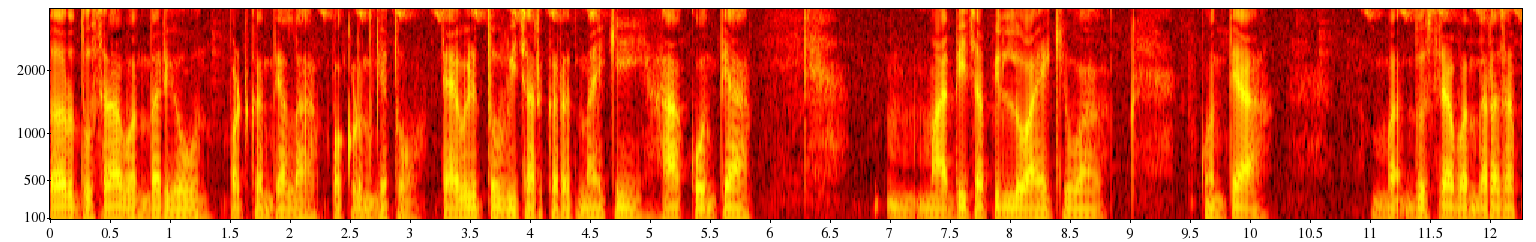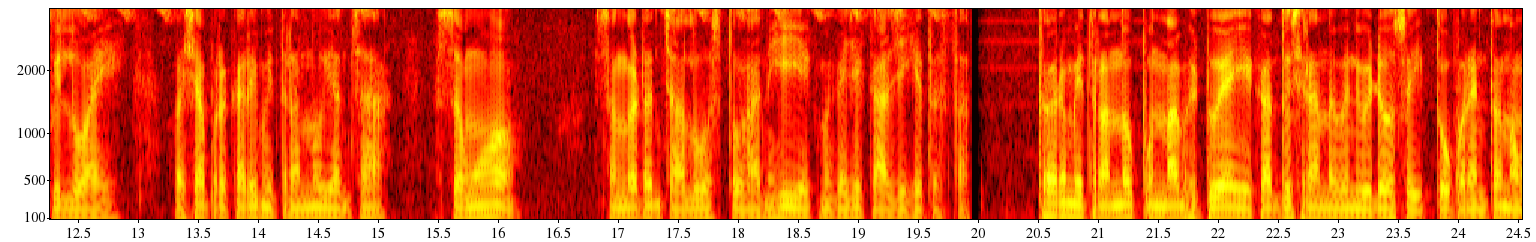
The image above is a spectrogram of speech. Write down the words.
तर दुसरा बंदर येऊन पटकन त्याला पकडून घेतो. त्यावेळी तो विचार करत नाही की हा कोणत्या मादीचा पिल्लू आहे किंवा कोणत्या ब दुसऱ्या बंदराचा पिल्लू आहे? अशा प्रकारे मित्रांनो यांचा समूह संघटन चालू असतो आणि ही एकमेकाची काळजी घेत असतात. तर मित्रांनो पुन्हा भेटूया एका दुसऱ्या नवीन व्हिडिओसहित तोपर्यंत नमस्कार.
